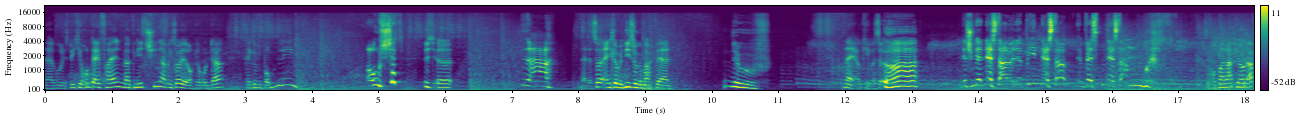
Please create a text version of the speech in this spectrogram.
Na gut, jetzt bin ich hier runtergefallen. Magnetschiene, aber ich soll ja auch hier runter. Kann ich irgendwie Bomben legen? Oh, shit! Ich, äh... Ah. Na, das soll eigentlich, glaube ich, nicht so gemacht werden. Uff. Naja, okay, was... Ah! Jetzt schon wieder Nester, Leute! Bienennester! Wespennester! So, haut mal ab, hier haut ab.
